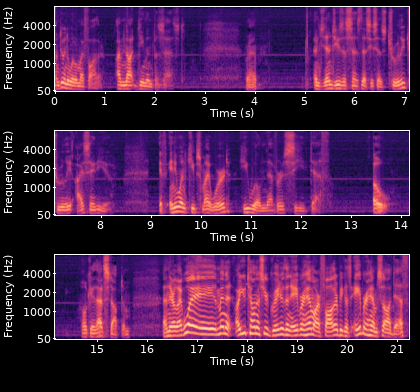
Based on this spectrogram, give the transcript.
I'm doing the will of my Father. I'm not demon possessed. Right? And then Jesus says this He says, Truly, truly, I say to you, if anyone keeps my word, he will never see death. Oh. Okay, that stopped him. And they're like, wait a minute. Are you telling us you're greater than Abraham, our father, because Abraham saw death?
